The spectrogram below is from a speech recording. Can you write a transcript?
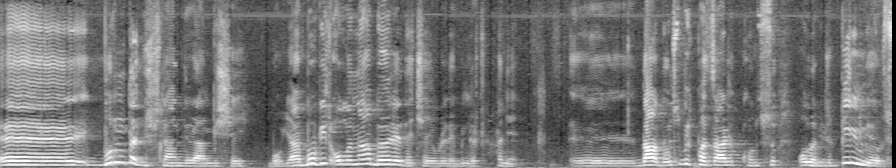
Ee, bunu da güçlendiren bir şey bu. Yani bu bir olanağı böyle de çevrilebilir. Hani e, daha doğrusu bir pazarlık konusu olabilir. Bilmiyoruz.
